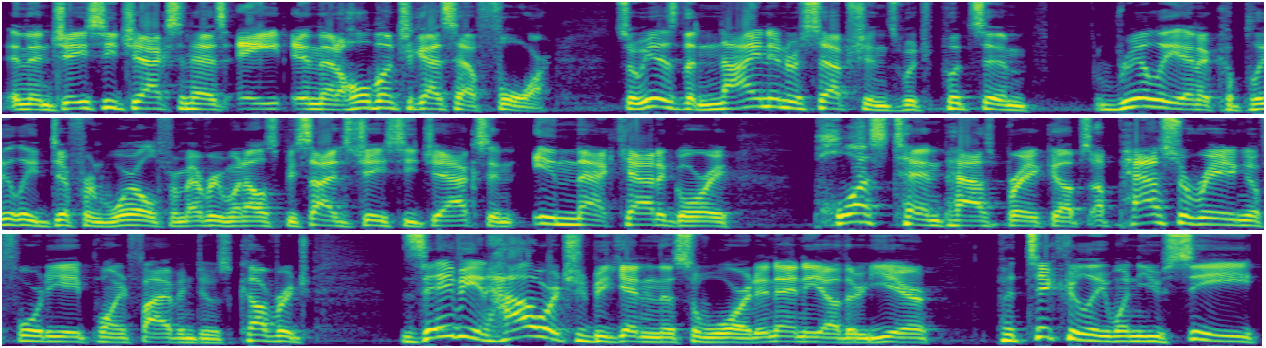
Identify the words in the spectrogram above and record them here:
and then JC Jackson has eight, and then a whole bunch of guys have four. So he has the nine interceptions, which puts him really in a completely different world from everyone else besides J.C. Jackson in that category, plus 10 pass breakups, a passer rating of 48.5 into his coverage. Xavier Howard should be getting this award in any other year, particularly when you see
